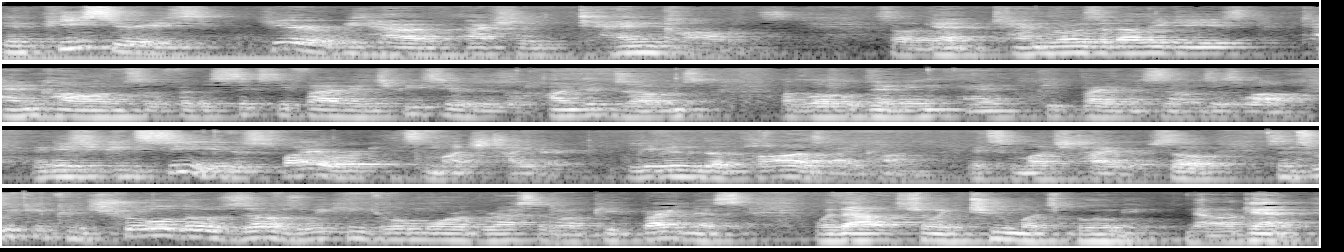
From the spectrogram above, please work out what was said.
In P series, here we have actually 10 columns. So again, 10 rows of LEDs, 10 columns. So for the 65 inch P series, there's 100 zones of local dimming and peak brightness zones as well. And as you can see, this firework, it's much tighter. Even the pause icon, it's much tighter. So since we can control those zones, we can go more aggressive on peak brightness without showing too much blooming. Now again,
